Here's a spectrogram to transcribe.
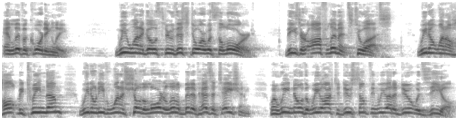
and live accordingly. We want to go through this door with the Lord. These are off limits to us. We don't want to halt between them. We don't even want to show the Lord a little bit of hesitation. When we know that we ought to do something, we ought to do it with zeal.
